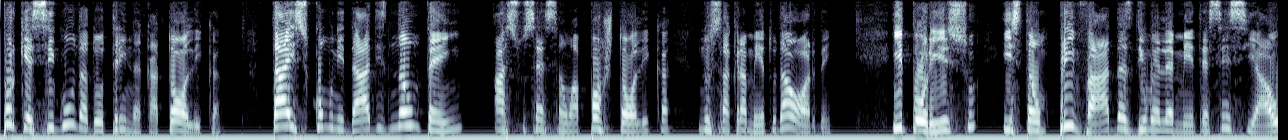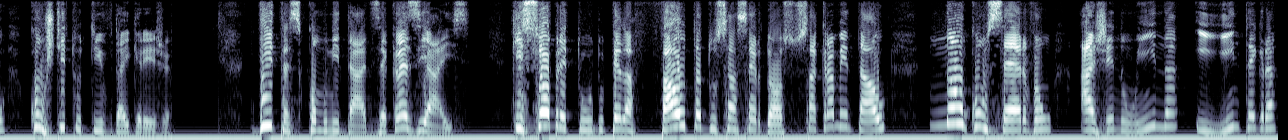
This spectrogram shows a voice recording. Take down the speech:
porque, segundo a doutrina católica, tais comunidades não têm a sucessão apostólica no sacramento da ordem. E por isso estão privadas de um elemento essencial constitutivo da igreja. Ditas comunidades eclesiais, que, sobretudo pela falta do sacerdócio sacramental, não conservam a genuína e íntegra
